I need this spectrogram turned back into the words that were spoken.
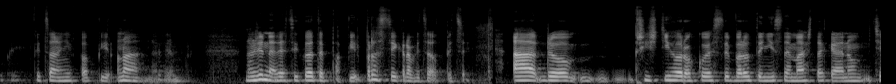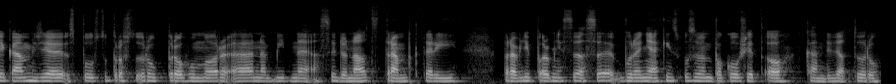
okay. pizza není v papír. No, nevím. No, že nerecyklujete papír, prostě krabice od pici. A do příštího roku, jestli Baro tenis nemáš, tak já jenom čekám, že spoustu prostoru pro humor eh, nabídne asi Donald Trump, který pravděpodobně se zase bude nějakým způsobem pokoušet o kandidaturu.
